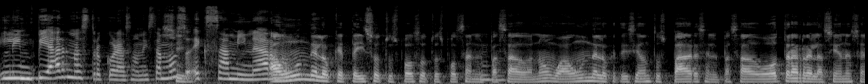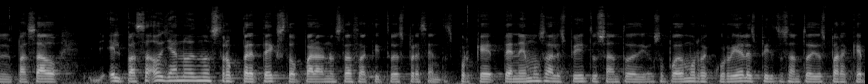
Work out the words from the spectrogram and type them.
limpiar nuestro corazón, necesitamos examinar. Aún de lo que te hizo tu esposo o tu esposa en el pasado, ¿no? O aún de lo que te hicieron tus padres en el pasado, o otras relaciones en el pasado. El pasado ya no es nuestro pretexto para nuestras actitudes presentes, porque tenemos al Espíritu Santo de Dios, o podemos recurrir al Espíritu Santo de Dios para que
